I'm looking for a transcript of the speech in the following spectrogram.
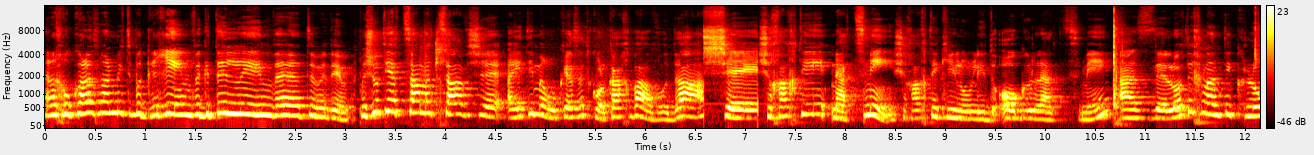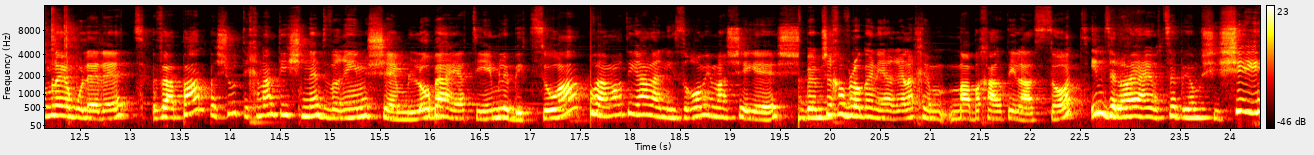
אנחנו כל הזמן מתבגרים וגדלים, ואתם יודעים. פשוט יצא מצב שהייתי מרוכזת כל כך בעבודה, ששכחתי מעצמי, שכחתי כאילו לדאוג לעצמי, אז אה, לא תכננתי כלום ליום הולדת, והפעם פשוט תכננתי שני דברים שהם לא בעייתיים לביצוע, ואמרתי יאללה נזרום עם מה שיש. בהמשך הוולוג אני אראה לכם מה בחרתי לעשות. אם זה לא היה יוצא ביום שישי,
